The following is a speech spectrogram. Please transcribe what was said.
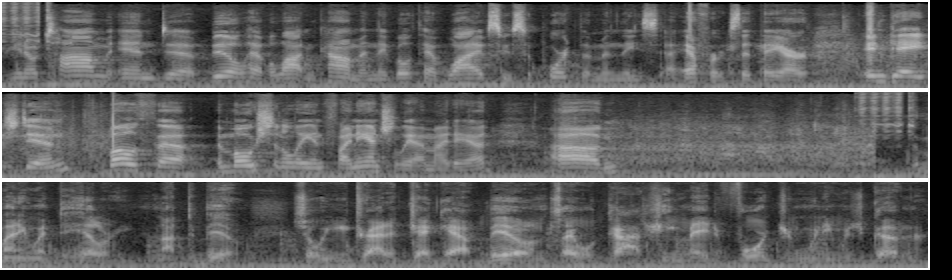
You know, Tom and uh, Bill have a lot in common. They both have wives who support them in these uh, efforts that they are engaged in, both uh, emotionally and financially, I might add. Um, the money went to Hillary, not to Bill. So when you try to check out Bill and say, well, gosh, he made a fortune when he was governor,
